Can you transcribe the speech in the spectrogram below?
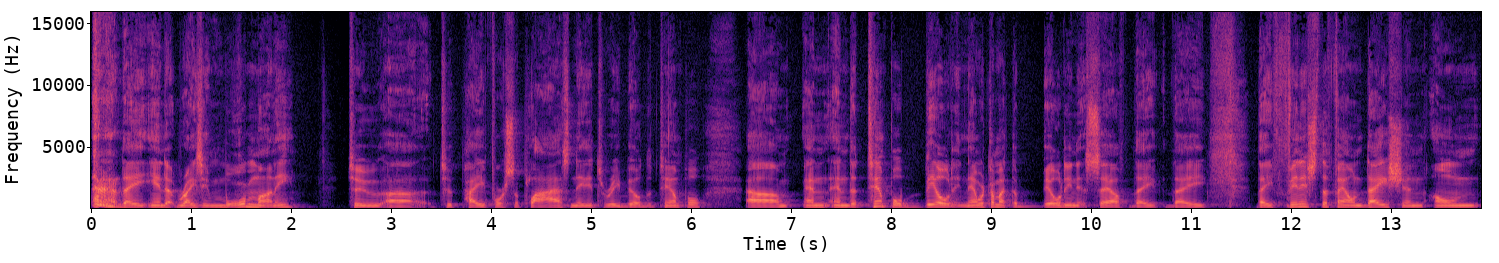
they end up raising more money to, uh, to pay for supplies needed to rebuild the temple. Um, and, and the temple building, now we're talking about the building itself, they, they, they finished the foundation on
